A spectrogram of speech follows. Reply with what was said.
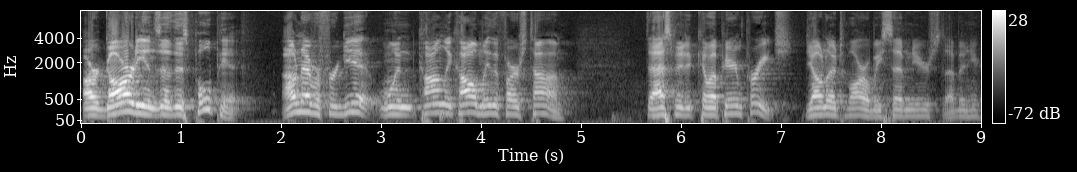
are guardians of this pulpit. I'll never forget when Conley called me the first time to ask me to come up here and preach. Y'all know tomorrow will be seven years that I've been here.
